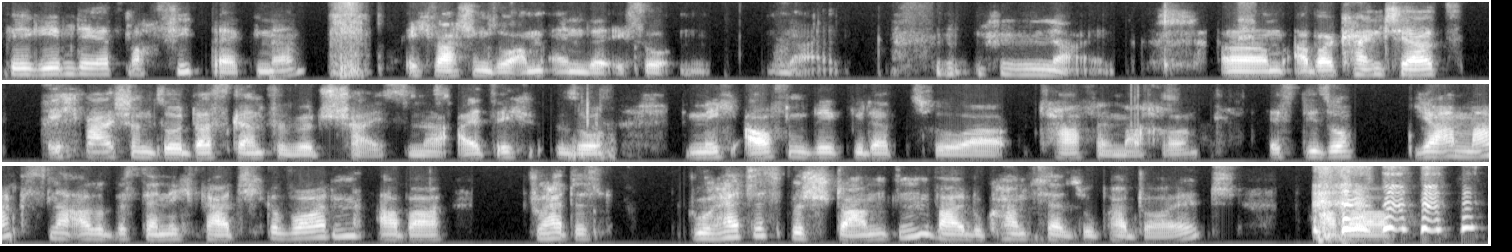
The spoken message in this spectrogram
wir geben dir jetzt noch Feedback, ne? Ich war schon so am Ende, ich so, nein, nein. Ähm, aber kein Scherz, ich war schon so, das Ganze wird scheiße, ne? Als ich so mich auf dem Weg wieder zur Tafel mache, ist die so, ja, Max, ne, also bist ja nicht fertig geworden, aber du hättest Du hättest bestanden, weil du kannst ja super Deutsch, aber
